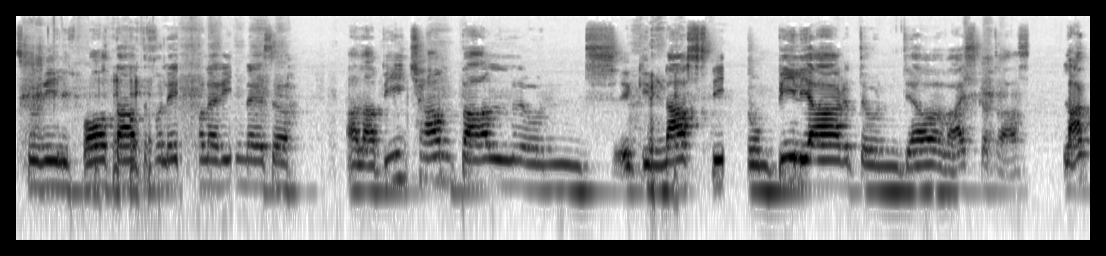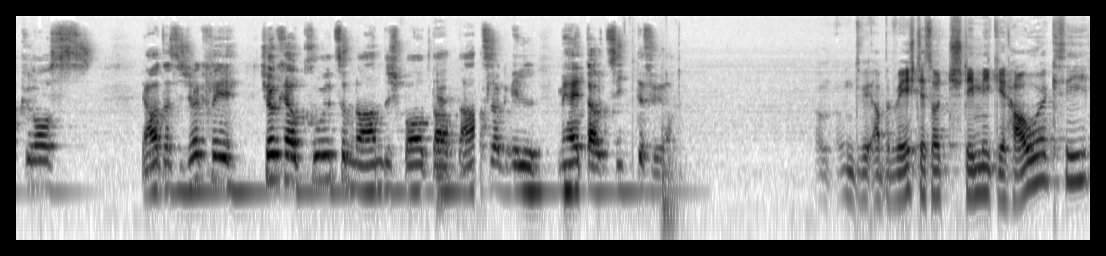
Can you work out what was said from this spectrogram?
skurrile Sportarten von letztes Mal erinnern, so à la Beachhandball und Gymnastik und Billard und ja, weiß Gott was. Lacrosse ja, das ist wirklich, ist wirklich auch cool, um noch andere Sportarten ja. anzuschauen, weil man hat auch Zeit dafür. Und, und, aber wie war denn so die Stimmung in Hauen? Gewesen?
